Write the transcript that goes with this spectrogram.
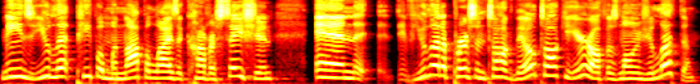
means you let people monopolize a conversation, and if you let a person talk, they'll talk your ear off as long as you let them.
